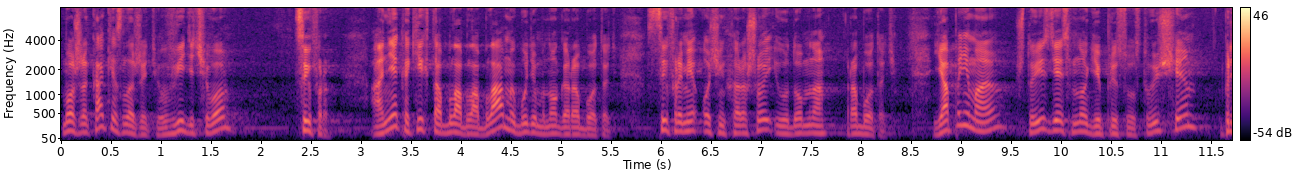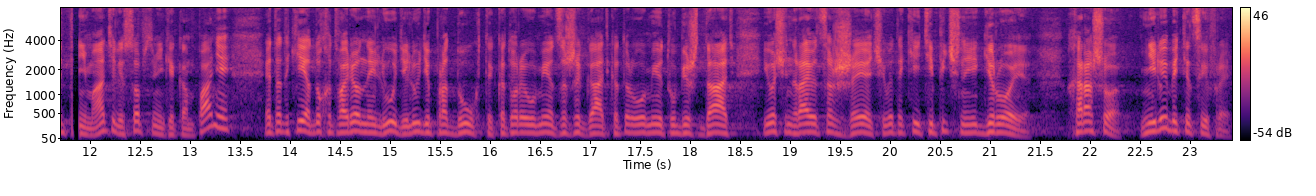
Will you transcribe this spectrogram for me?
можно как изложить? В виде чего? Цифр а не каких-то бла-бла-бла, мы будем много работать. С цифрами очень хорошо и удобно работать. Я понимаю, что и здесь многие присутствующие, предприниматели, собственники компаний, это такие одухотворенные люди, люди-продукты, которые умеют зажигать, которые умеют убеждать, и очень нравится сжечь, и вы такие типичные герои. Хорошо, не любите цифры?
